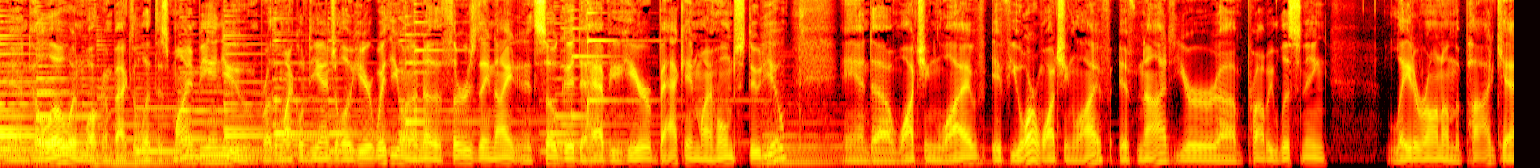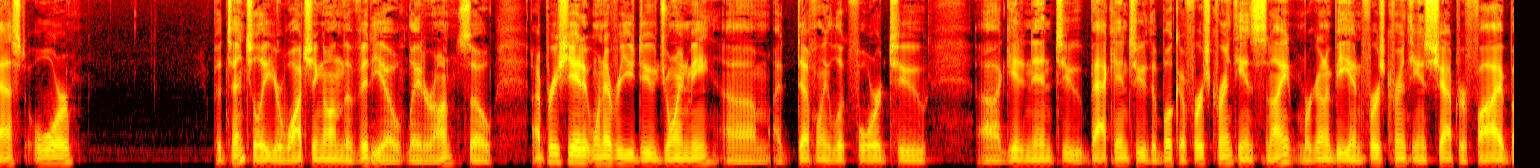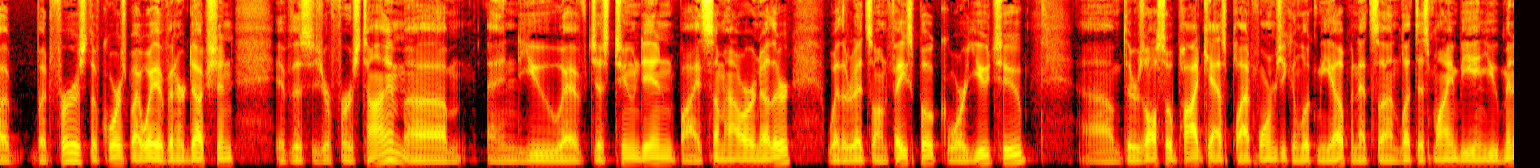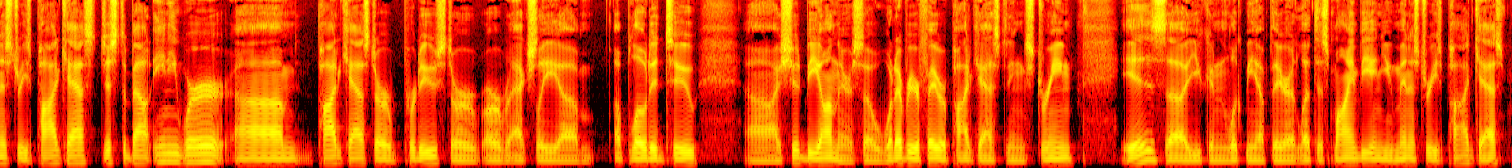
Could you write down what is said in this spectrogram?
And hello, and welcome back to Let This Mind Be in You. Brother Michael D'Angelo here with you on another Thursday night, and it's so good to have you here back in my home studio and uh, watching live. If you are watching live, if not, you're uh, probably listening later on on the podcast, or potentially you're watching on the video later on. So I appreciate it whenever you do join me. Um, I definitely look forward to. Uh, getting into back into the book of First Corinthians tonight. We're going to be in First Corinthians chapter five, but but first, of course, by way of introduction, if this is your first time, um, and you have just tuned in by somehow or another, whether it's on Facebook or YouTube. Um, there's also podcast platforms. You can look me up, and that's on Let This Mind Be in You Ministries podcast. Just about anywhere um, podcasts are produced or, or actually um, uploaded to. Uh, I should be on there. So, whatever your favorite podcasting stream is, uh, you can look me up there at Let This Mind Be in You Ministries podcast.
